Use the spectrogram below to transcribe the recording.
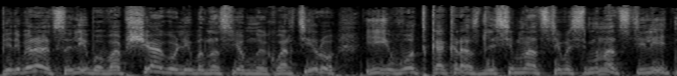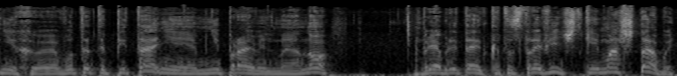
перебираются либо в общагу, либо на съемную квартиру, и вот как раз для 17-18-летних э, вот это питание неправильное, оно приобретает катастрофические масштабы.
